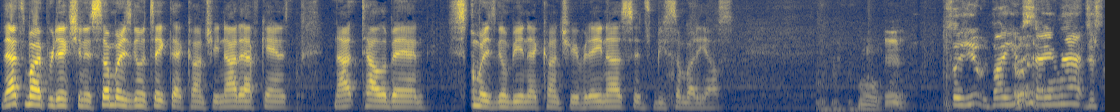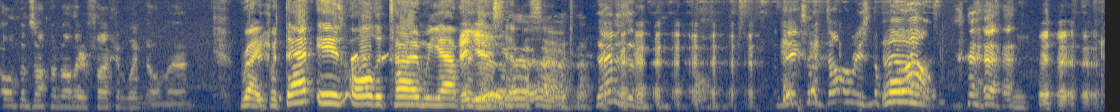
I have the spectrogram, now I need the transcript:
that's my prediction: is somebody's going to take that country, not Afghanistan, not Taliban. Somebody's going to be in that country. If it ain't us, it's be somebody else. So you by you saying that just opens up another fucking window, man. Right, but that is all the time we have for Thank this episode. That is a makes it a double reason to pull out.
